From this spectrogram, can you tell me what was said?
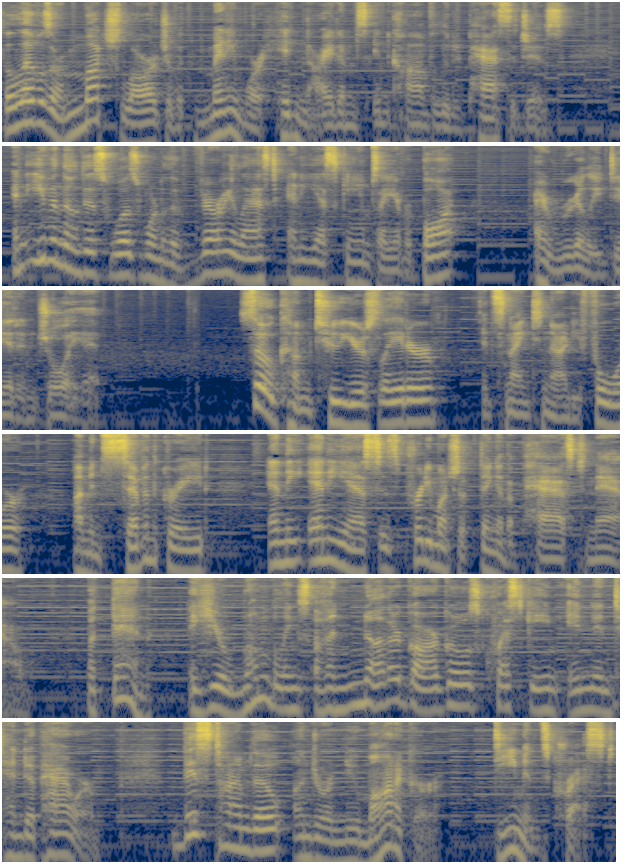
The levels are much larger with many more hidden items in convoluted passages, and even though this was one of the very last NES games I ever bought, I really did enjoy it. So come two years later, it's 1994, I'm in 7th grade, and the NES is pretty much a thing of the past now. But then, I hear rumblings of another Gargoyles Quest game in Nintendo Power. This time, though, under a new moniker Demon's Crest.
